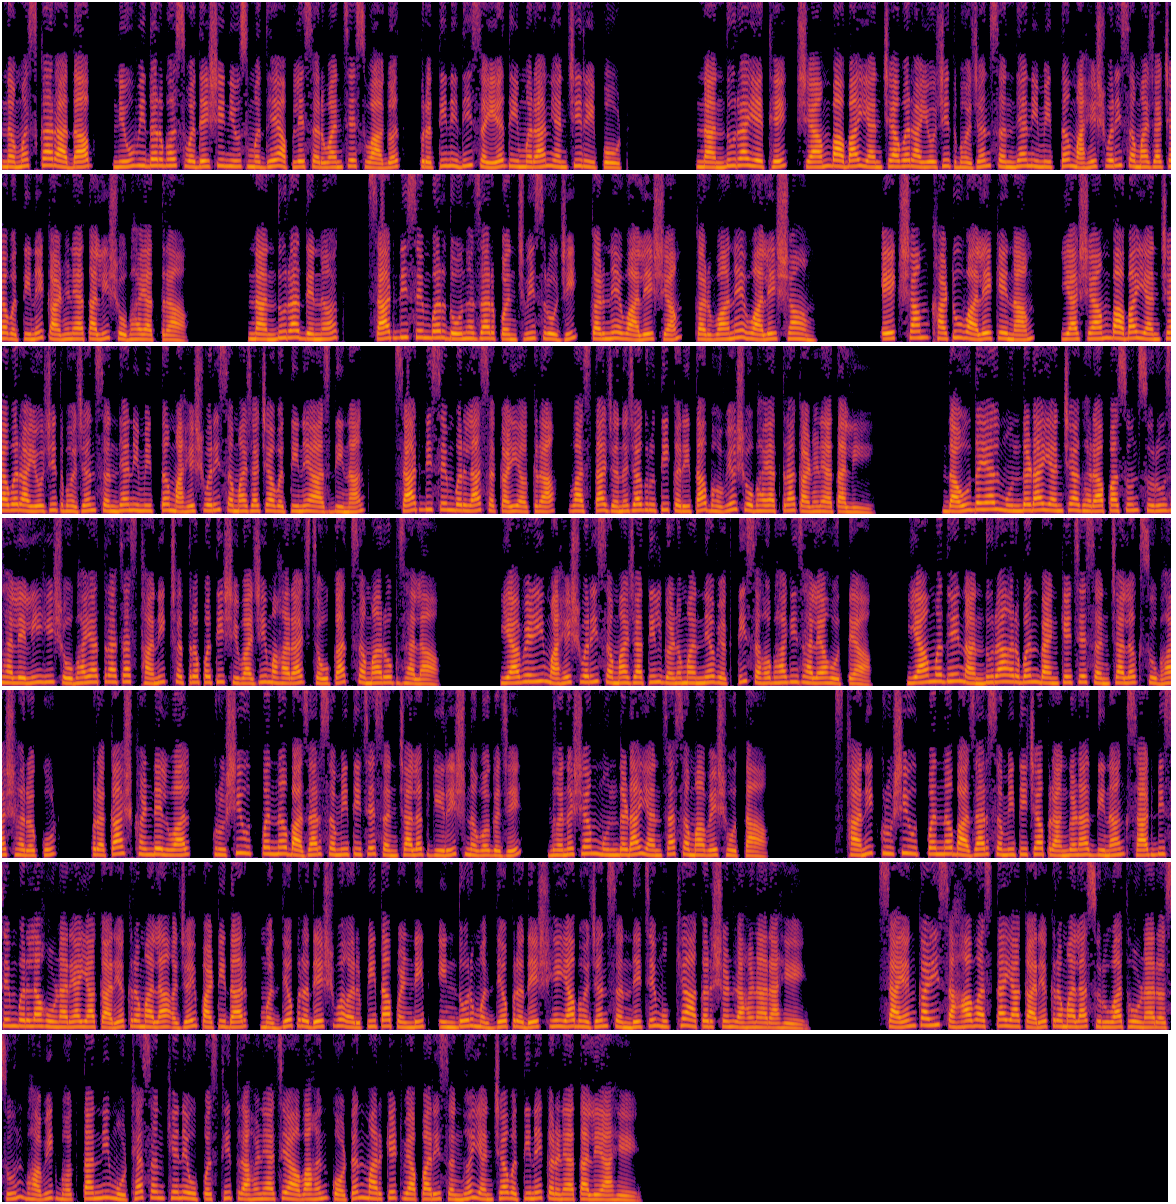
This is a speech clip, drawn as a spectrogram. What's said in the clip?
नमस्कार आदाब न्यू विदर्भ स्वदेशी न्यूजमध्ये आपले सर्वांचे स्वागत. प्रतिनिधी सय्यद इम्रान यांची रिपोर्ट. नांदुरा येथे श्यामबाबा यांच्यावर आयोजित भजन संध्यानिमित्त माहेश्वरी समाजाच्या वतीने काढण्यात आली शोभायात्रा. नांदुरा देनक सात डिसेंबर दोन हजार पंचवीस रोजी करने वाले श्याम करवाने वाले श्याम. एक श्याम खाटू वाले के नाम या श्याम बाबा यांच्यावर आयोजित भजन संध्यानिमित्त माहेश्वरी समाजाच्या वतीने आज दिनांक सात डिसेंबरला सकाळी अकरा वाजता जनजागृतीकरिता भव्य शोभायात्रा काढण्यात आली. दाऊदयाल मुंदडा यांच्या घरापासून सुरू झालेली ही शोभायात्राचा स्थानिक छत्रपती शिवाजी महाराज चौकात समारोप झाला. यावेळी माहेश्वरी समाजातील गणमान्य व्यक्ती सहभागी झाल्या होत्या. यामध्ये नांदुरा अर्बन बँकेचे संचालक सुभाष हरकूट प्रकाश खंडेलवाल कृषी उत्पन्न बाजार समितीचे संचालक गिरीश नवगजे घनश्याम मुंदडा यांचा समावेश होता. स्थानिक कृषी उत्पन्न बाजार समितीच्या प्रांगणात दिनांक सात डिसेंबरला होणाऱ्या या कार्यक्रमाला अजय पाटीदार मध्य प्रदेश व अर्पिता पंडित इंदोर मध्य प्रदेश हे या भजन संध्येचे मुख्य आकर्षण राहणार आहे. सायंकाळी सहा वाजता या कार्यक्रमाला सुरुवात होणार असून भाविक भक्तांनी मोठ्या संख्येने उपस्थित राहण्याचे आवाहन कॉटन मार्केट व्यापारी संघ यांच्या वतीने करण्यात आले आहे.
